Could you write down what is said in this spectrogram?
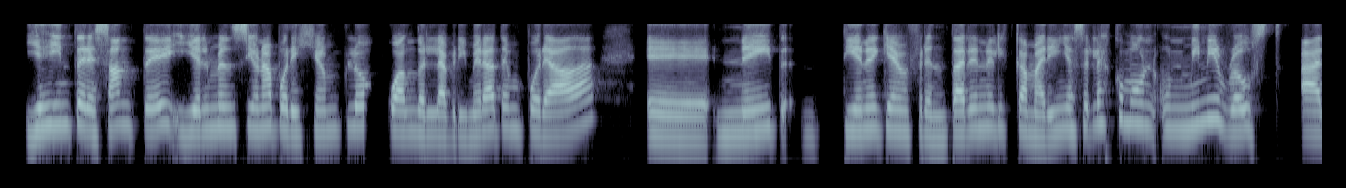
Y es interesante, y él menciona, por ejemplo, cuando en la primera temporada eh, Nate tiene que enfrentar en el camarín y hacerles como un, mini roast a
